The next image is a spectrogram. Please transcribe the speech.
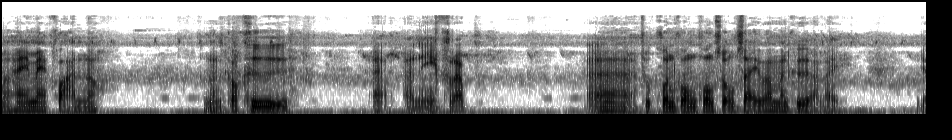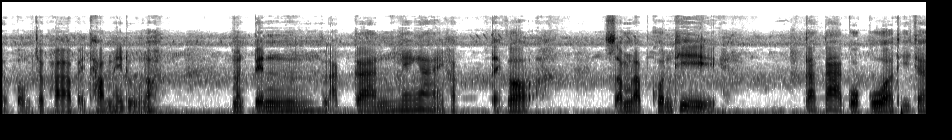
มาให้แม่ควานเนาะนั่นก็คืออะอันนี้ครับอ่าทุกคนคงคงสงสัยว่ามันคืออะไร เดี๋ยวผมจะพาไปทำให้ดูเนาะมันเป็นหลักการง่าย ๆครับ แต่ก็สำหรับคนที่กล้าๆกลัวๆที่จะ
